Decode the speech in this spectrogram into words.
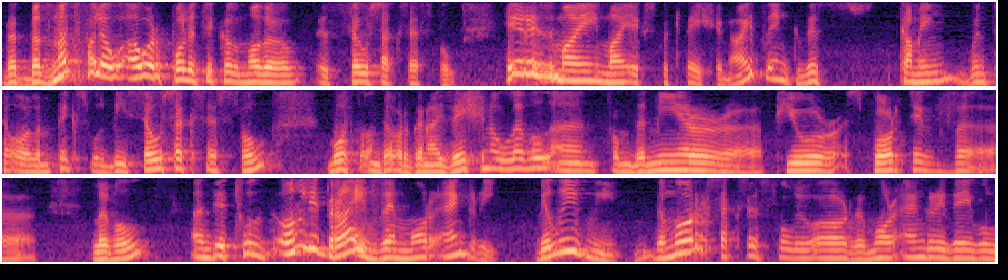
that does not follow our political model is so successful. Here is my, my expectation. I think this coming Winter Olympics will be so successful, both on the organizational level and from the mere uh, pure sportive uh, level. And it will only drive them more angry. Believe me, the more successful you are, the more angry they will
